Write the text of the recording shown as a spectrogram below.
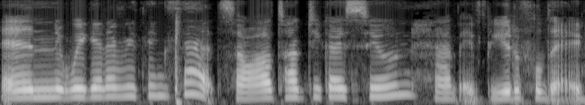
and we get everything set. So I'll talk to you guys soon. Have a beautiful day.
